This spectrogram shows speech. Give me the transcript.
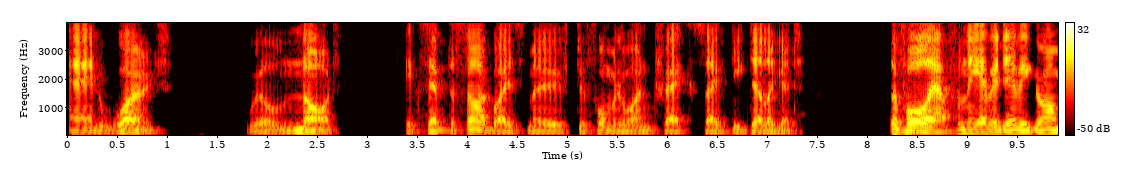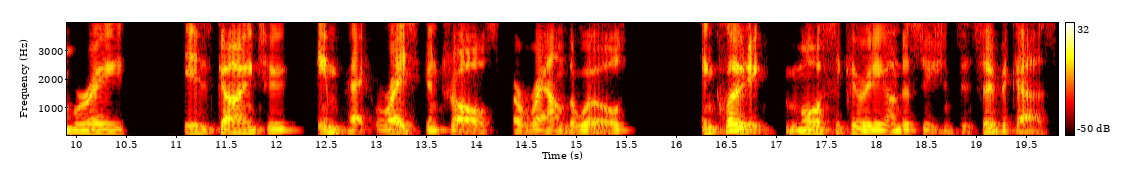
and won't, will not accept a sideways move to Formula One track safety delegate. The fallout from the Abu Dhabi Grand Prix is going to impact race controls around the world, including more security on decisions in supercars.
